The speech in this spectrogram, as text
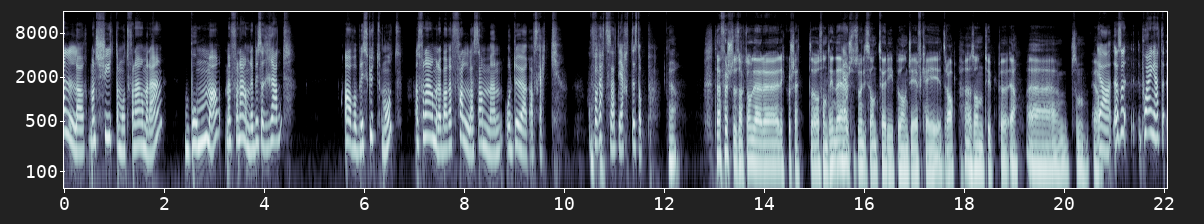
Eller man skyter mot fornærmede, bommer, men fornærmede blir så redd av å bli skutt mot at fornærmede bare faller sammen og dør av skrekk. Får rett og slett hjertestopp. Ja. Det er første du snakket om, det er eh, rikosjett og sånne ting. Det Ja. høres ut som en litt sånn teori på sånn JFK-drap. eh, Sånn type, ja. eh, Som, ja. Ja, altså, poenget er at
